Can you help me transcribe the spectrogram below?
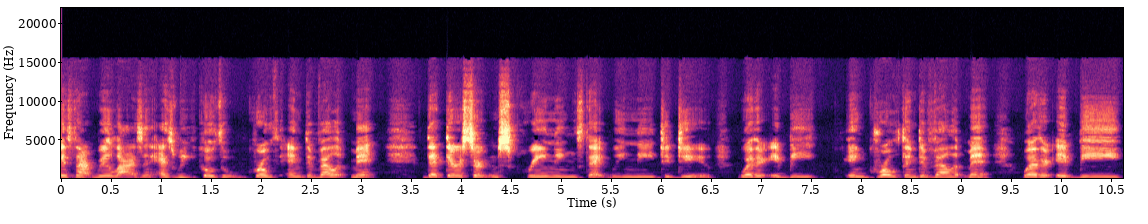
it's not realizing as we go through growth and development that there are certain screenings that we need to do whether it be in growth and development, whether it be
